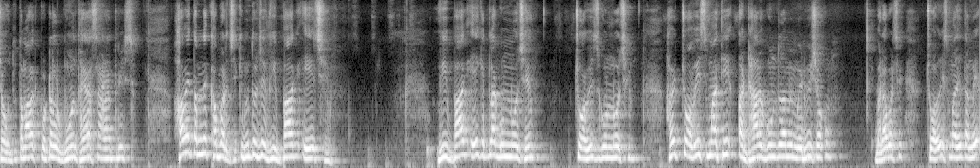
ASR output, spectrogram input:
ચૌદ. તમારા ટોટલ ગુણ થયા સાડત્રીસ હવે તમને ખબર છે કે મિત્રો જે વિભાગ એ છે, વિભાગ એ કેટલા ગુણનો છે? ચોવીસ ગુણનો છે. હવે ચોવીસમાંથી અઢાર ગુણ તો તમે મેળવી શકો. બરાબર છે? ચોવીસમાંથી તમે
